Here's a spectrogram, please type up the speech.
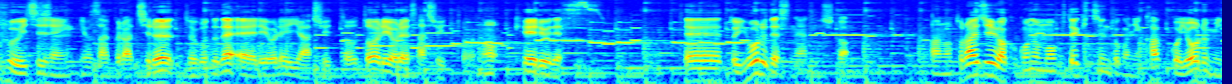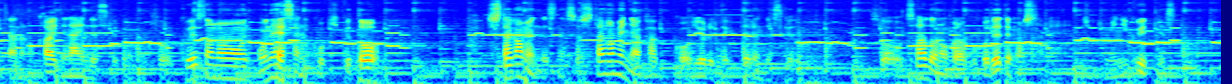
風一陣夜桜散るということで、えーリオレイヤー出頭とリオレーサー出頭の渓流です。えー、と夜ですね確か。あのトライ G はここの目的地のとこに「かっこ夜」みたいなの書いてないんですけどそうクエストのお姉さんにこう聞くと下画面ですね。そう下画面には「かっこ夜」って出るんですけどそうサードのからここ出てましたね。ちょっと見にくいですね。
